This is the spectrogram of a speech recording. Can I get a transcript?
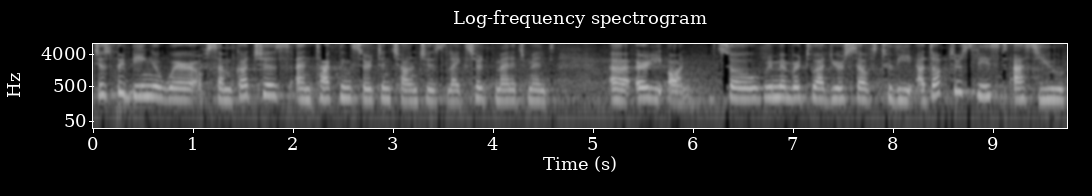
just by being aware of some gotchas and tackling certain challenges like cert management uh, early on. So remember to add yourselves to the adopters list as you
